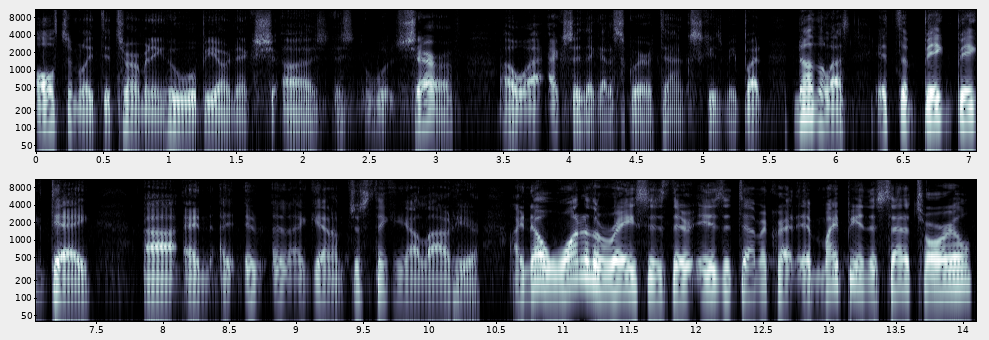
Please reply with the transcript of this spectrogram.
ultimately determining who will be our next sh- uh, sheriff. Uh, well, actually, they got to square it down. Excuse me, but nonetheless, it's a big, big day. Uh, and, and again, I'm just thinking out loud here. I know one of the races there is a Democrat. It might be in the senatorial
